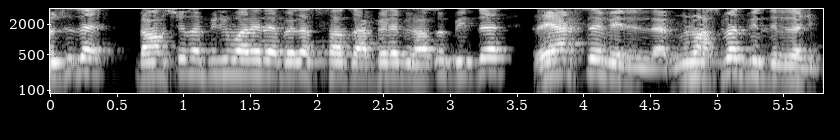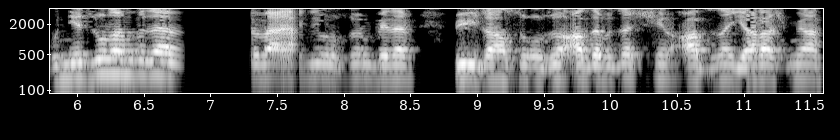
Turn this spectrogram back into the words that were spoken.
özü də danışırlar, biri var elə belə saca, belə bir hazır, bir də reaksiya verirlər, münasibət bildirirlər ki, bu necə ola bilər? vəkili olsun, belə vicdansız olsun, Azərbaycan kişinin acına yaraşmayan,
